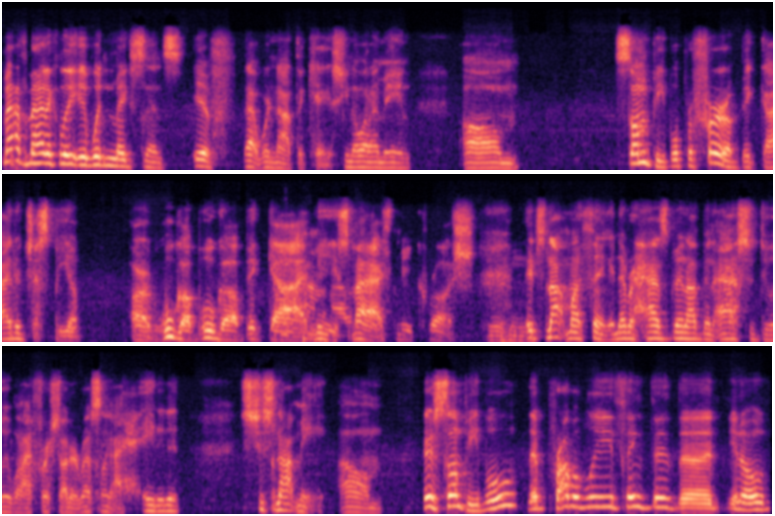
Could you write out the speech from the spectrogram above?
mathematically it wouldn't make sense if that were not the case. You know what I mean? Um some people prefer a big guy to just be a or wooga booga big guy, me smash, me crush. It's not my thing. It never has been. I've been asked to do it when I first started wrestling. I hated it. It's just not me. Um there's some people that probably think that the you know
